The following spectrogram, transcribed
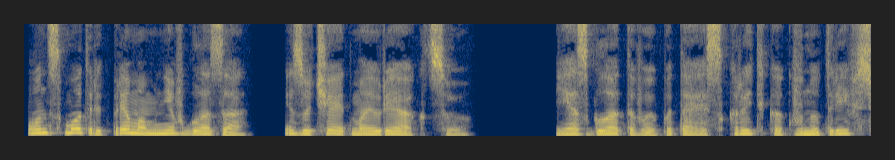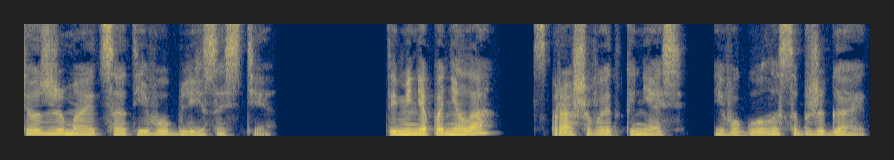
Он смотрит прямо мне в глаза, изучает мою реакцию. Я сглатываю, пытаясь скрыть, как внутри все сжимается от его близости. «Ты меня поняла?» – спрашивает князь. Его голос обжигает.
